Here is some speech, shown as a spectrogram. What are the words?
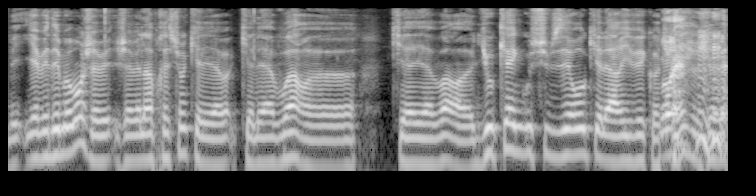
Mais il y avait des moments, j'avais, j'avais l'impression qu'il allait, qu'il allait avoir, euh, qu'il allait y avoir euh, Liu Kang ou Sub-Zero qui allait arriver, quoi. tu Ouais. vois, je- j'avais-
